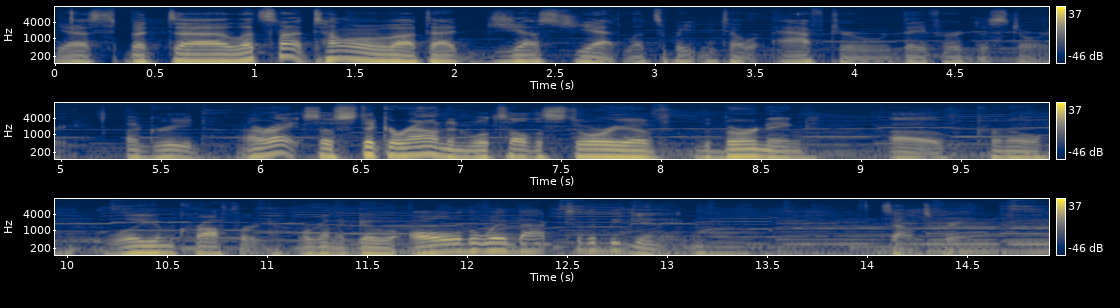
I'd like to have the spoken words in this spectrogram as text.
Yes, but uh, let's not tell them about that just yet. Let's wait until after they've heard the story. Agreed. All right, so stick around and we'll tell the story of the burning of Colonel William Crawford. We're going to go all the way back to the beginning. Sounds great.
